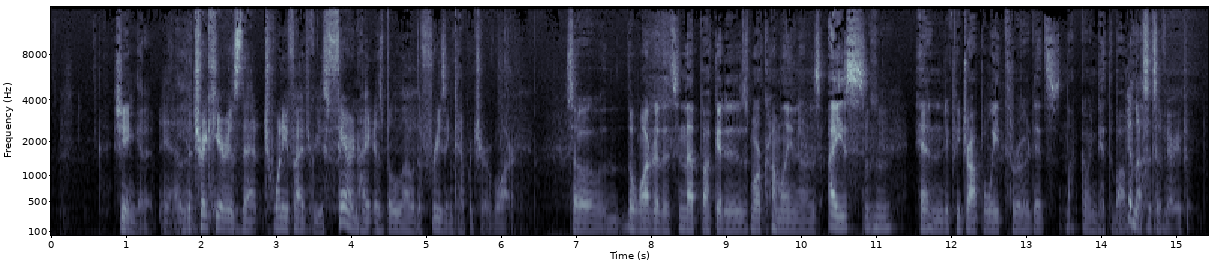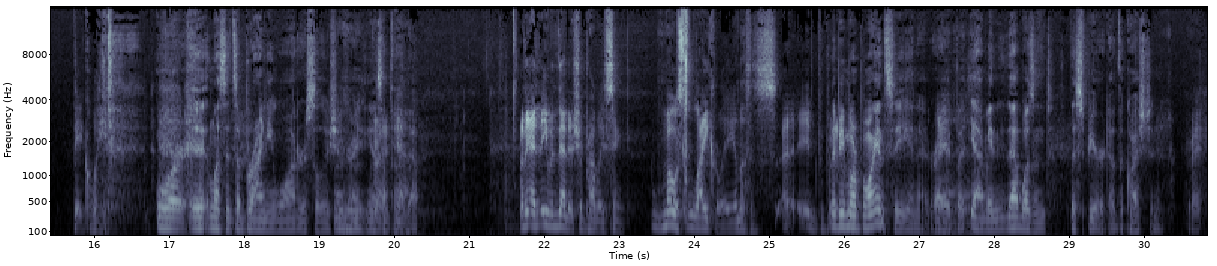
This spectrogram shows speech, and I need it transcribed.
She didn't get it. Yeah. The trick here is that 25 degrees Fahrenheit is below the freezing temperature of water. So the water that's in that bucket is more commonly known as ice. Mm-hmm. And if you drop a weight through it, it's not going to hit the bottom. Unless it's a very big weight. or uh, unless it's a briny water solution, right? You know, Right, something like that. I mean, even then, it should probably sink. Most likely, unless it's. Uh, it, There'd be more buoyancy in it, right? Yeah, but yeah. I mean, that wasn't the spirit of the question. Right.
